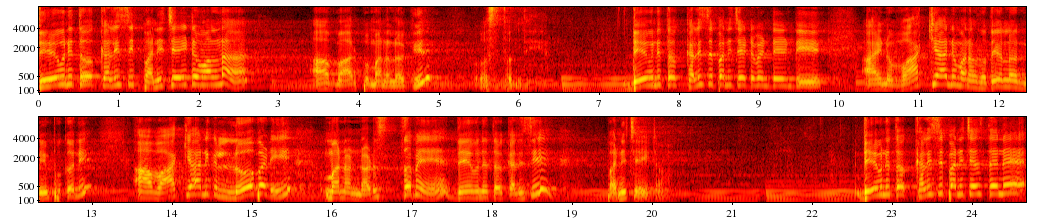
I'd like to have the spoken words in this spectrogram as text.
దేవునితో కలిసి పని చేయటం వలన ఆ మార్పు మనలోకి వస్తుంది. దేవునితో కలిసి పనిచేయటం అంటే ఏంటి? ఆయన వాక్యాన్ని మన హృదయంలో నింపుకొని ఆ వాక్యానికి లోబడి మనం నడుస్తమే దేవునితో కలిసి పని చేయటం దేవునితో కలిసి పని చేస్తేనే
